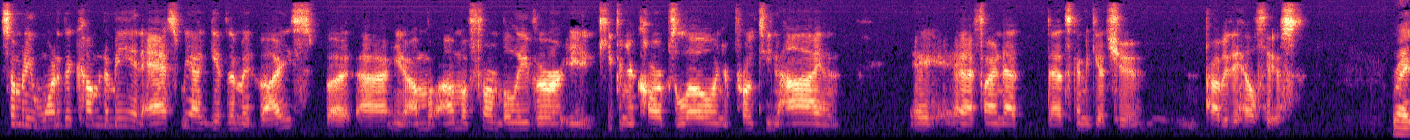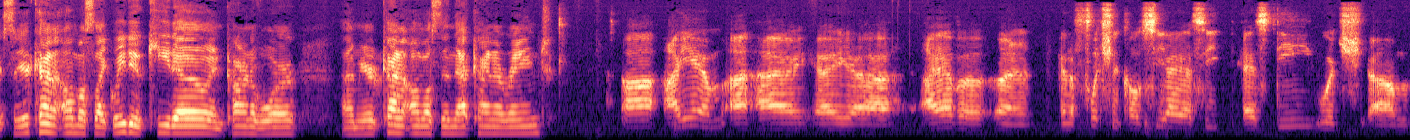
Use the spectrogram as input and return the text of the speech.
somebody wanted to come to me and ask me, I'd give them advice. But uh, you know, I'm I'm a firm believer in keeping your carbs low and your protein high, and and I find that that's going to get you probably the healthiest. Right. So you're kind of almost like we do keto and carnivore. Um, you're kind of almost in that kind of range. Uh, I am. I I I, uh, I have a, a, an affliction called CISD, which um,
